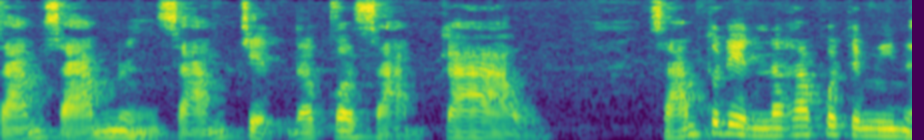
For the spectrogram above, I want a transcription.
03 31 37 แล้วก็ 39 3 ตัวเด่นนะครับก็จะมี 103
